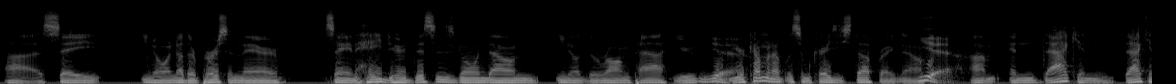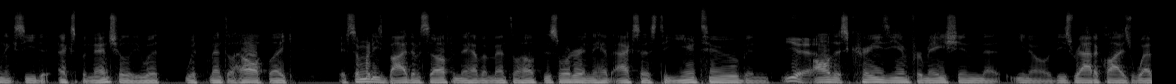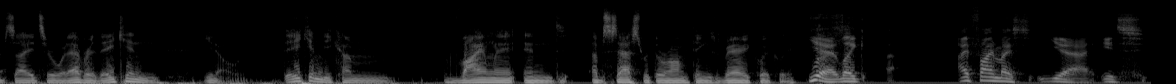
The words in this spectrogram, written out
uh, say you know another person there saying hey dude this is going down you know the wrong path. You Yeah. you're coming up with some crazy stuff right now. Yeah, um, and that can that can exceed exponentially with with mental health. Like if somebody's by themselves and they have a mental health disorder and they have access to youtube and yeah, all this crazy information that you know these radicalized websites or whatever they can you know they can become violent and obsessed with the wrong things very quickly yeah. Like I- I find my yeah, it's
